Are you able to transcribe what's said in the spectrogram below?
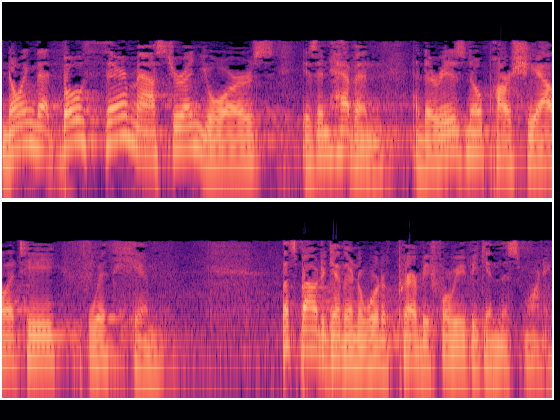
knowing that both their master and yours is in heaven, and there is no partiality with him. Let's bow together in a word of prayer before we begin this morning.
